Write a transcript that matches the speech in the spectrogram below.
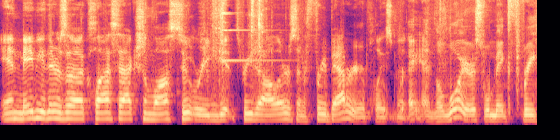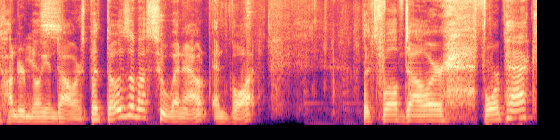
And maybe there's a class action lawsuit where you can get $3 and a free battery replacement. and the lawyers will make three hundred million dollars. But those of us who went out and bought the twelve dollar four pack,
